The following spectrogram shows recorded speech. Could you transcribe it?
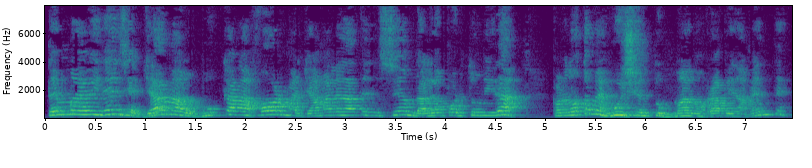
Ten más evidencia, llámalo, busca la forma, llámale la atención, dale oportunidad, pero no tomes juicio en tus manos rápidamente.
